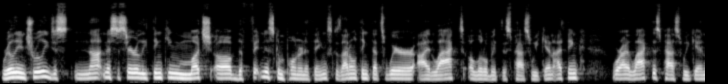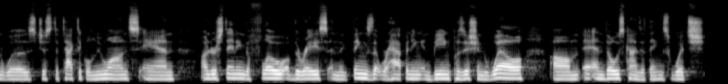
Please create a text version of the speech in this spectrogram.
really and truly just not necessarily thinking much of the fitness component of things because I don't think that's where I lacked a little bit this past weekend. I think where I lacked this past weekend was just the tactical nuance and understanding the flow of the race and the things that were happening and being positioned well, um, and those kinds of things, which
